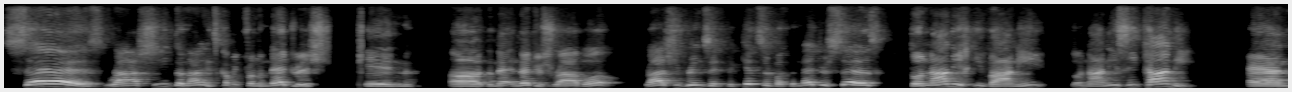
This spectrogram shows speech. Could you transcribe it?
Says Rashi, Donani, it's coming from the Medrash in uh, the Medrash Rabbah. Rashi brings it the Kitzer, but the Medrash says, Donani chivani, Donani zikani. And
